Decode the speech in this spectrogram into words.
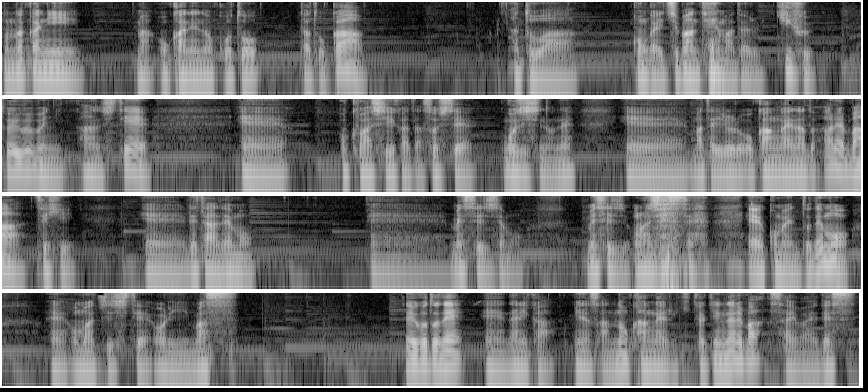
の中に、まあ、お金のことだとかあとは今回一番テーマである寄付という部分に関して、えー、お詳しい方そしてご自身のね、えー、またいろいろお考えなどあれば是非えー、レターでも、えー、メッセージでもメッセージ同じですね、えー、コメントでも、えー、お待ちしております。ということで、えー、何か皆さんの考えるきっかけになれば幸いです。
